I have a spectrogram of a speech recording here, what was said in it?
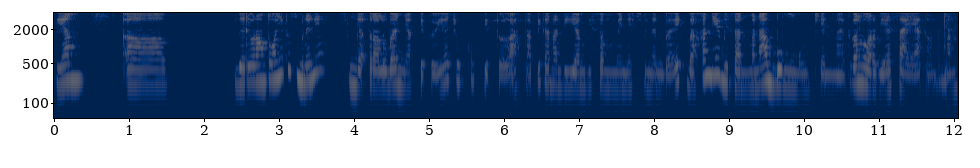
yang uh, dari orang tuanya itu sebenarnya nggak terlalu banyak gitu ya cukup gitulah. Tapi karena dia bisa memanage dengan baik bahkan dia bisa menabung mungkin. Nah itu kan luar biasa ya teman-teman.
